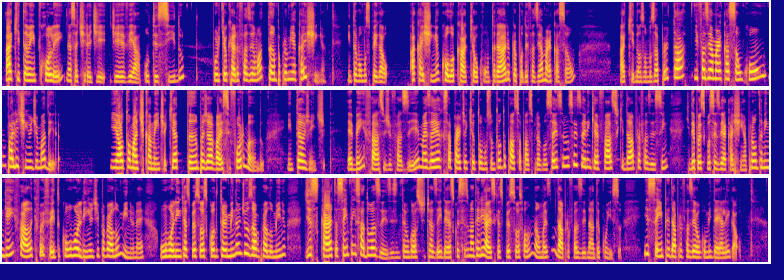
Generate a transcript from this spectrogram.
Aqui também colei nessa tira de, de EVA o tecido, porque eu quero fazer uma tampa para minha caixinha. Então, vamos pegar a caixinha, colocar aqui ao contrário para poder fazer a marcação. Aqui nós vamos apertar e fazer a marcação com um palitinho de madeira. E automaticamente aqui a tampa já vai se formando. Então, gente, é bem fácil de fazer, mas aí essa parte aqui eu estou mostrando todo passo a passo para vocês, para vocês verem que é fácil, que dá para fazer sim, que depois que vocês verem a caixinha pronta, ninguém fala que foi feito com um rolinho de papel alumínio, né? Um rolinho que as pessoas, quando terminam de usar o papel alumínio, descarta sem pensar duas vezes. Então eu gosto de trazer ideias com esses materiais, que as pessoas falam, não, mas não dá para fazer nada com isso. E sempre dá para fazer alguma ideia legal.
